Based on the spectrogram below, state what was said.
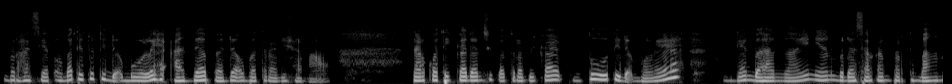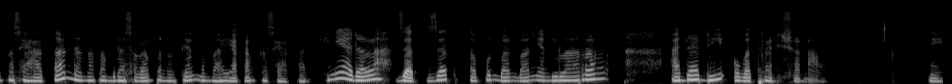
berhasiat obat itu tidak boleh ada pada obat tradisional. Narkotika dan psikotropika tentu tidak boleh. Kemudian bahan lain yang berdasarkan pertimbangan kesehatan dan atau berdasarkan penelitian membahayakan kesehatan. Ini adalah zat-zat ataupun bahan-bahan yang dilarang ada di obat tradisional. Nih,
